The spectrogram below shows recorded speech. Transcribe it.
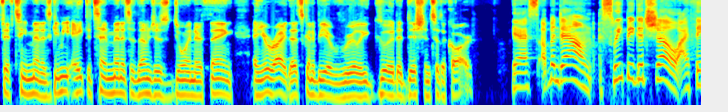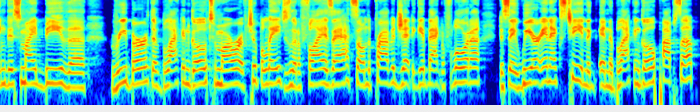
15 minutes. Give me eight to 10 minutes of them just doing their thing. And you're right. That's going to be a really good addition to the card. Yes, up and down. Sleepy good show. I think this might be the rebirth of Black and Gold tomorrow. If Triple H is going to fly his ass on the private jet to get back to Florida to say we are NXT and the, and the Black and Gold pops up,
